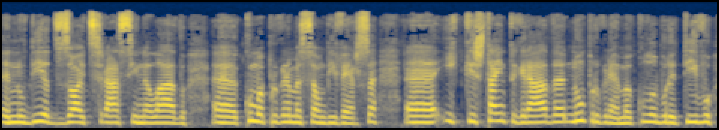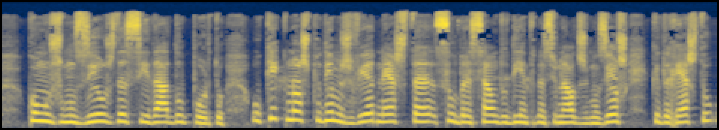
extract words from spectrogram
no dia 18 será assinalado uh, com uma programação diversa uh, e que está integrada num programa colaborativo com os museus da cidade do Porto. O que é que nós podemos ver nesta celebração do Dia Internacional dos Museus, que de resto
